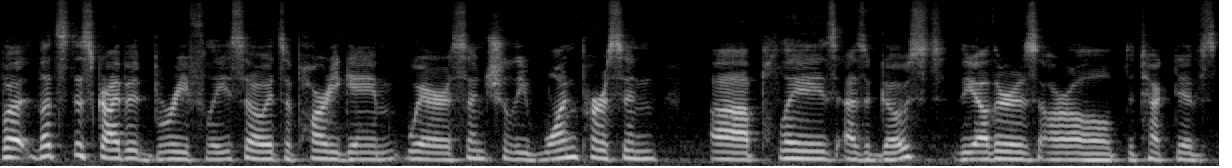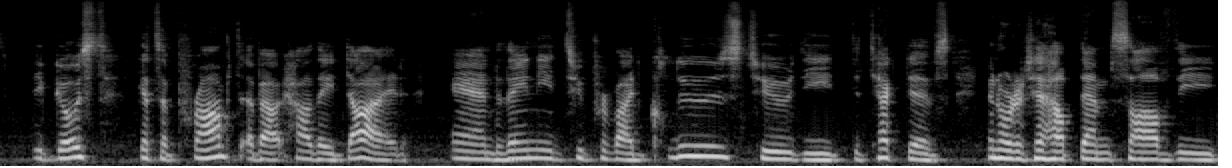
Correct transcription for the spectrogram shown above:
but let's describe it briefly. So it's a party game where essentially one person uh, plays as a ghost, the others are all detectives. The ghost gets a prompt about how they died, and they need to provide clues to the detectives in order to help them solve the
